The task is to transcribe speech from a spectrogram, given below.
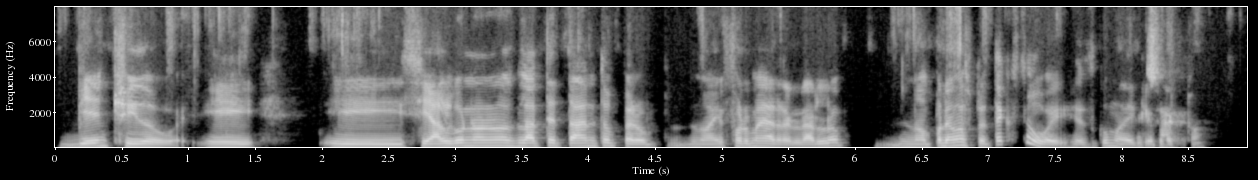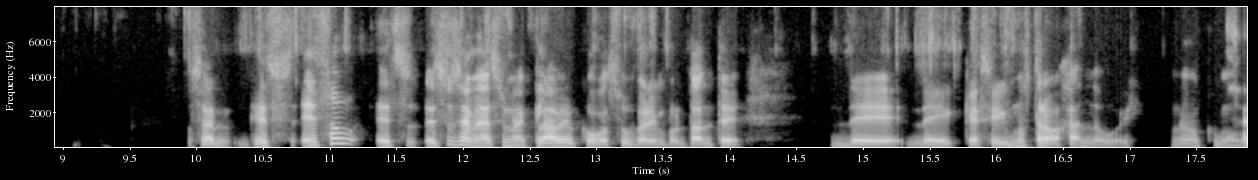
bien chido, güey. Y, y si algo no nos late tanto, pero no hay forma de arreglarlo, no ponemos pretexto, güey. Es como de que. Exacto. O sea, es, eso, eso, eso se me hace una clave como súper importante de, que seguimos trabajando, güey, ¿no? Como, sí.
